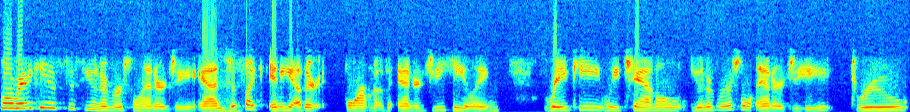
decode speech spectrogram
Well, Reiki is just universal energy, and just like any other form of energy healing, Reiki, we channel universal energy through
